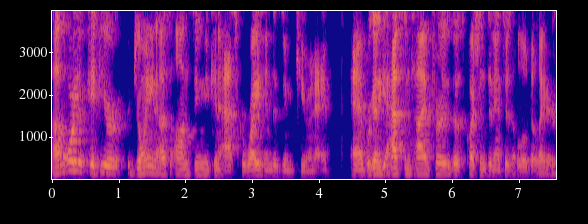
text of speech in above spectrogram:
um, or if you're joining us on Zoom, you can ask right in the Zoom Q&A. And we're going to have some time for those questions and answers a little bit later.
